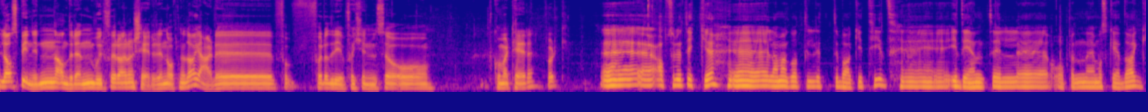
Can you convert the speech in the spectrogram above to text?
La oss begynne i den andre enden. Hvorfor arrangerer en åpne dag? Er det for, for å drive forkynnelse og konvertere folk? Eh, absolutt ikke. Eh, la meg gå til litt tilbake i tid. Eh, ideen til eh, Åpen moskédag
